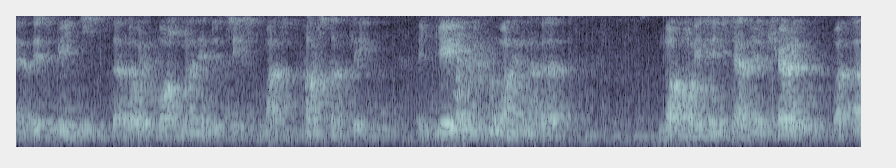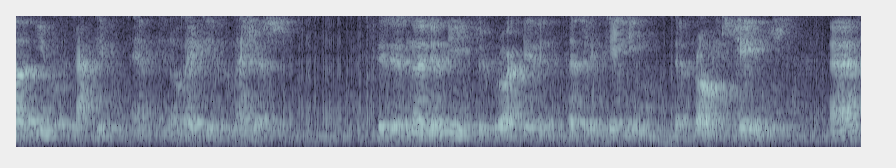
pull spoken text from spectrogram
And this means that our enforcement agencies must constantly engage with one another, not only in intelligence sharing, but other new effective and innovative measures. This is an urgent need to proactive in facilitating the prompt exchange and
